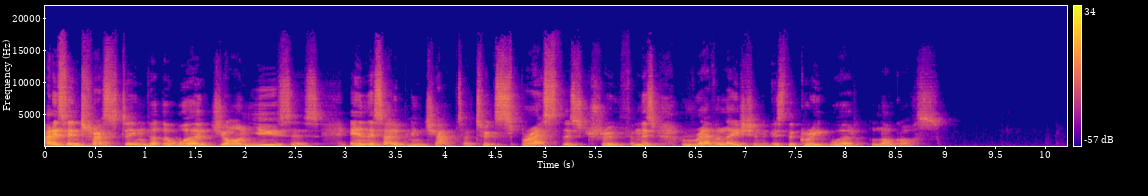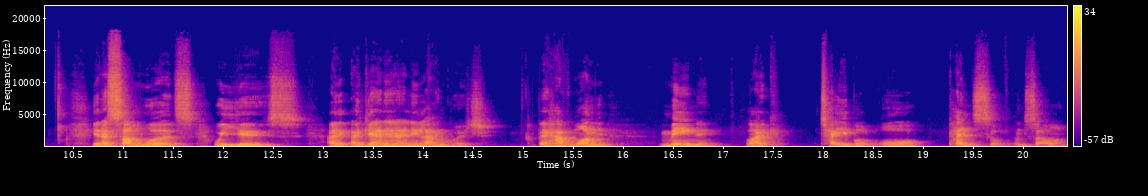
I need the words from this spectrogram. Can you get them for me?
And it's interesting that the word John uses in this opening chapter to express this truth and this revelation is the Greek word logos. You know, some words we use again in any language, they have one meaning, like table or pencil and so on.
